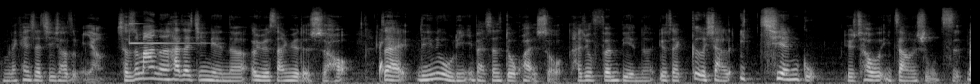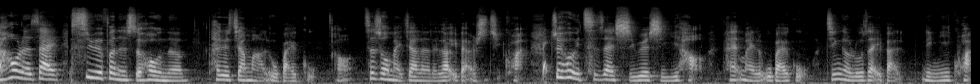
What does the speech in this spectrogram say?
我们来看一下绩效怎么样。小芝麻呢，他在今年呢二月、三月的时候，在零零五零一百三十多块的时候，他就分别呢又在各下了一千股。也超过一张的数字，然后呢，在四月份的时候呢，他就加码了五百股，好、这时候买价呢来到一百二十几块。最后一次在十月十一号，他买了五百股，金额落在一百零一块。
